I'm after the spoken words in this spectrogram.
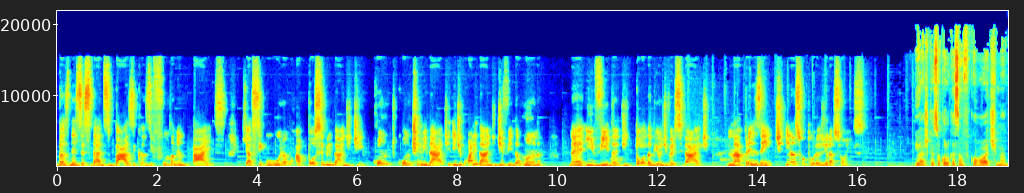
das necessidades básicas e fundamentais que asseguram a possibilidade de continuidade e de qualidade de vida humana, né, e vida de toda a biodiversidade na presente e nas futuras gerações. Eu acho que a sua colocação ficou ótima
